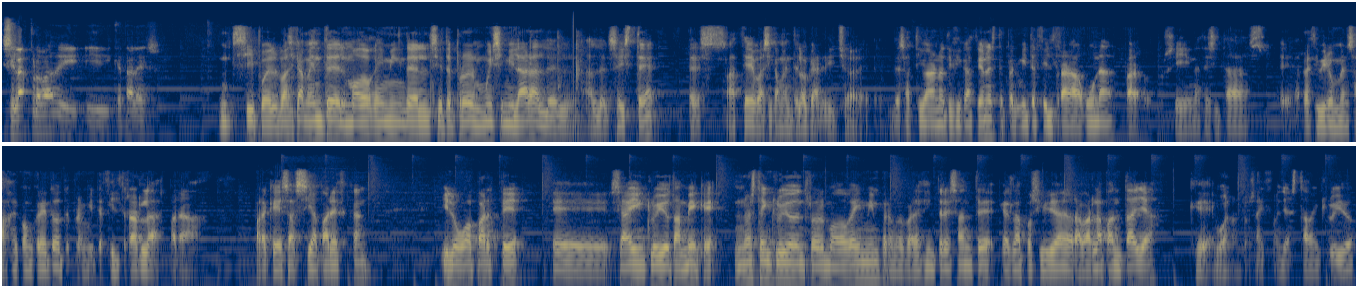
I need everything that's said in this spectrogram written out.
Si lo has probado y, qué tal es. Sí, pues básicamente el modo gaming del 7 Pro es muy similar al del, al del 6T hace básicamente lo que has dicho. Eh, desactiva las notificaciones, te permite filtrar algunas, para, si necesitas eh, recibir un mensaje concreto, te permite filtrarlas para, para que esas sí aparezcan. Y luego aparte eh, se ha incluido también, que no está incluido dentro del modo gaming, pero me parece interesante, que es la posibilidad de grabar la pantalla, que bueno, en los iPhone ya estaba incluido,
